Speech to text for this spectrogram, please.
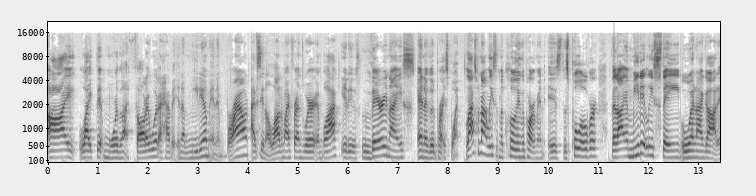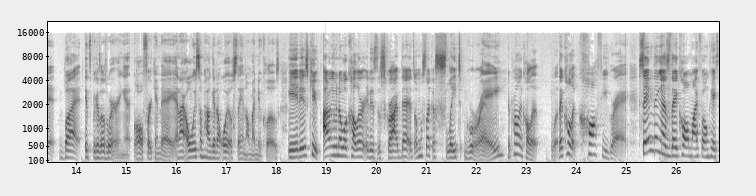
I liked it more than I thought I would. I have it in a medium and in brown. I've seen a lot of my friends wear it in black. It is very nice and a good price point. Last but not least in the clothing department is this pullover that I immediately stain when I got it, but it's because I was wearing it all freaking day. And I always somehow get an oil stain on my new clothes. It is cute. I don't even know what color it is described at. It's almost like a slate gray. They probably call it they call it coffee gray. Same thing as they call my phone case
